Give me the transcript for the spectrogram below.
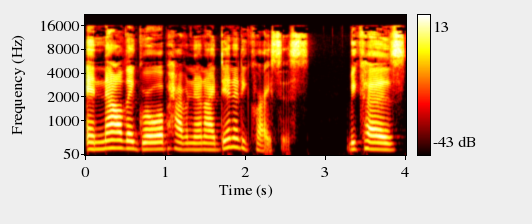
And now they grow up having an identity crisis because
